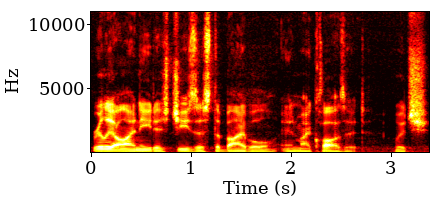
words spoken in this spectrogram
really, all I need is Jesus, the Bible, and my closet, which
